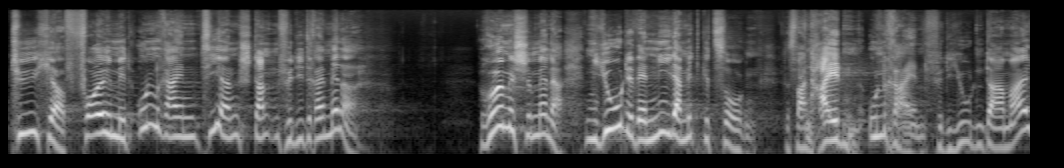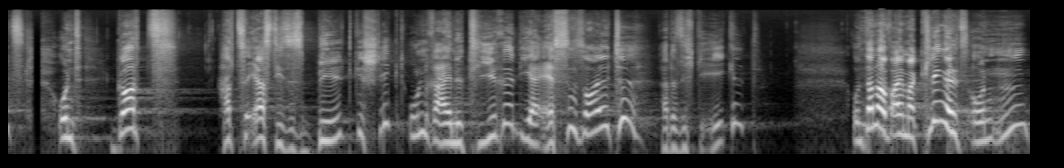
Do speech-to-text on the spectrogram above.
Tücher voll mit unreinen Tieren standen für die drei Männer. Römische Männer. Ein Jude wäre nie da mitgezogen. Das waren Heiden, unrein für die Juden damals. Und Gott hat zuerst dieses Bild geschickt, unreine Tiere, die er essen sollte. Hat er sich geekelt? Und dann auf einmal klingelt es unten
